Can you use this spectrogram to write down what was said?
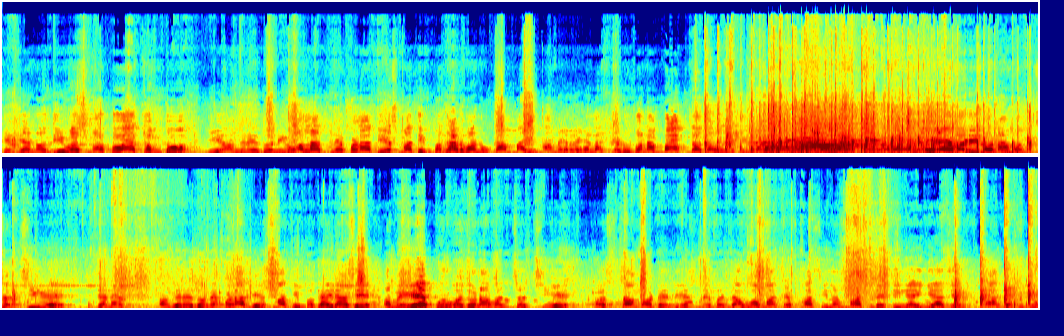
કે જેનો દિવસ નહોતો આથમતો એ અંગ્રેજોની ઓલાદને પણ આ દેશમાંથી ભગાડવાનું કામ મારી સામે રહેલા ખેડૂતોના બાપ દાદાઓએ એ વડીલોના વંશજ છીએ. જેને અંગ્રેજોને પણ આ દેશમાંથી ભગાડ્યા છે. અમે એ પૂર્વજોના વંશજ છીએ. હસતા મોઢે દેશને બચાવવા માટે ફાંસીના માટડે ટીંગાઈ ગયા છે. ભાજપની?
